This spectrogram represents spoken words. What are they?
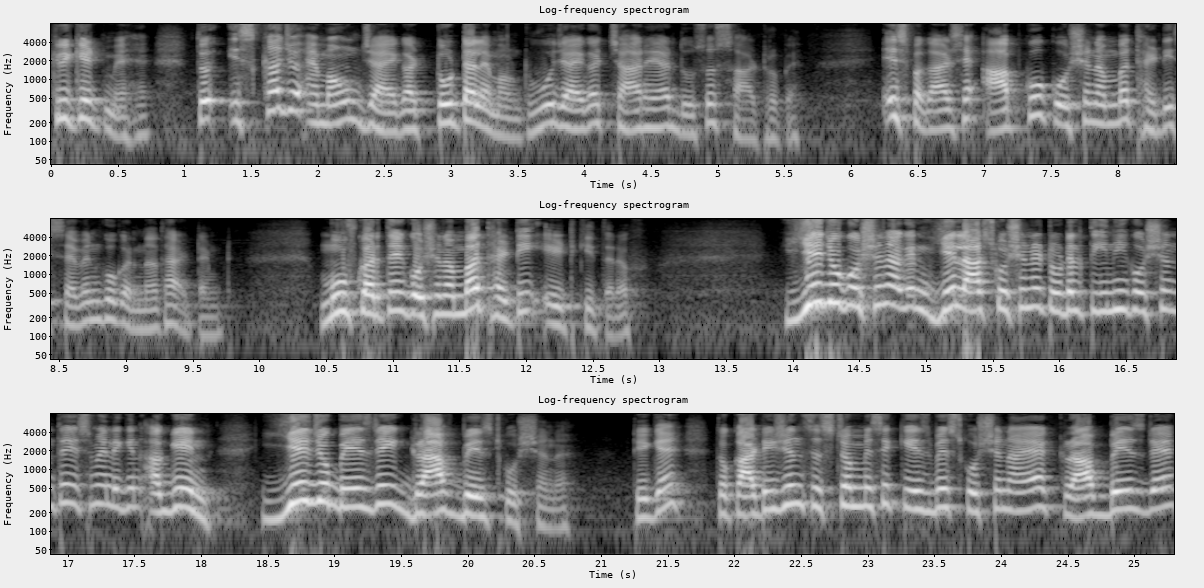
क्रिकेट में हैं। तो इसका जो अमाउंट जाएगा टोटल अमाउंट वो जाएगा चार हज़ार दो सौ साठ रुपये इस प्रकार से आपको क्वेश्चन नंबर थर्टी सेवन को करना था अटेम्प्ट। मूव करते हैं क्वेश्चन नंबर थर्टी एट की तरफ़। ये जो क्वेश्चन है अगर ये लास्ट क्वेश्चन है टोटल तीन ही क्वेश्चन थे इसमें, लेकिन अगेन ये जो बेस्ड है ग्राफ बेस्ड क्वेश्चन है। ठीक है? तो कार्टिजियन सिस्टम में से केस बेस्ड क्वेश्चन आया है क्राफ्ट बेस्ड है।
